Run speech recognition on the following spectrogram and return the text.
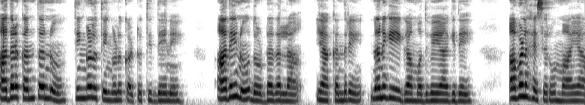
ಅದರ ಕಂತನ್ನು ತಿಂಗಳು ತಿಂಗಳು ಕಟ್ಟುತ್ತಿದ್ದೇನೆ. ಅದೇನು ದೊಡ್ಡದಲ್ಲ, ಯಾಕಂದರೆ ನನಗೆ ಈಗ ಮದುವೆಯಾಗಿದೆ. ಅವಳ ಹೆಸರು ಮಾಯಾ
